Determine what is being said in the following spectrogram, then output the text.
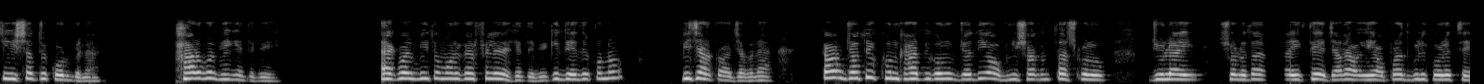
চিকিৎসা তো করবে না। হাড়গোড় ভেঙে দেবে। একবার মৃত মনে করে ফেলে রেখে দেবে। কিন্তু এদের কোনো বিচার করা যাবে না। কারণ যতই খুন খারাপি করুক যদি অগ্নিসন্ত্রাস করুক, জুলাই ষোলো তারিখ থেকে যারা এই অপরাধগুলি করেছে,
